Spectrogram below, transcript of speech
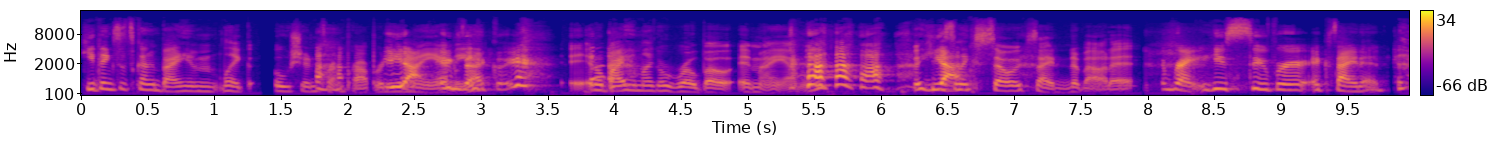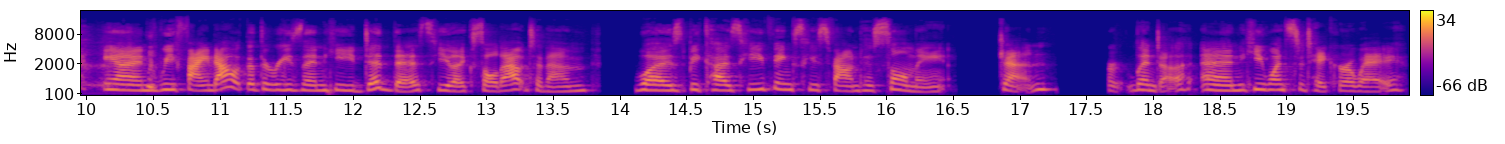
he thinks it's gonna buy him like oceanfront uh-huh. property yeah, in Miami. exactly. It'll buy him like a rowboat in Miami. But he's like so excited about it. Right. He's super excited. And we find out that the reason he did this, he like sold out to them, was because he thinks he's found his soulmate, Jen or Linda, and he wants to take her away,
